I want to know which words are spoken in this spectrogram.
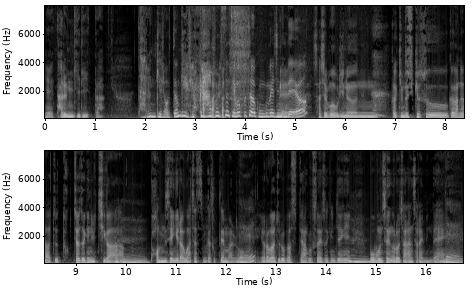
예, 다른 길이 있다. 다른 길 어떤 길일까? 벌써 제목부터 궁금해지는데요. 네, 사실 뭐 우리는 그러니까 김두식 교수가 가는 아주 독자적인 위치가 음. 범생이라고 하지 않습니까? 속된 말로 네. 여러 가지로 봤을 때 한국사에서 굉장히 음. 모범생으로 자란 사람인데 네.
